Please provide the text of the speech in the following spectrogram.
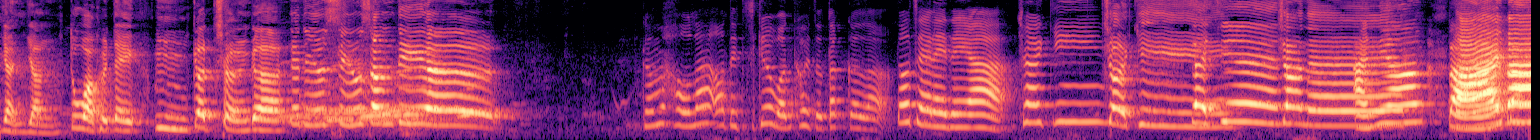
人人都話佢哋唔吉祥噶，一定要小心啲啊。咁好啦，我哋自己揾佢就得噶啦。多謝你哋啊，再見，再見，再見，再見，安拜拜。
